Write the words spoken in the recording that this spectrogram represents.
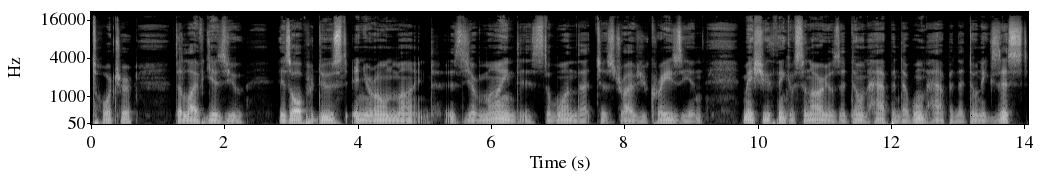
torture that life gives you is all produced in your own mind? Is your mind is the one that just drives you crazy and makes you think of scenarios that don't happen, that won't happen, that don't exist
